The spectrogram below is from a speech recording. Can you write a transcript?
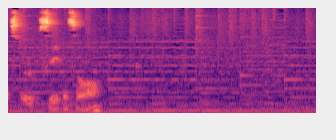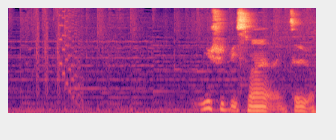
us hope, save us all. You should be smiling too.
